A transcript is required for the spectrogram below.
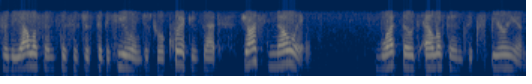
for the elephants, this is just to the healing, just real quick, is that just knowing what those elephants experienced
